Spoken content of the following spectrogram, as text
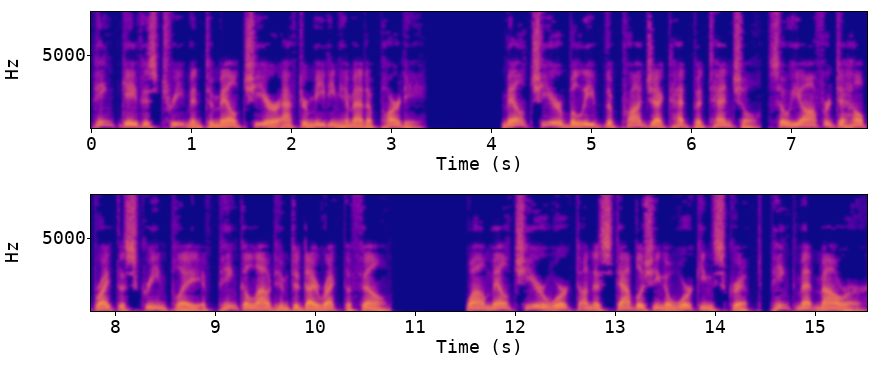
Pink gave his treatment to Melchior after meeting him at a party. Melchior believed the project had potential, so he offered to help write the screenplay if Pink allowed him to direct the film. While Melchior worked on establishing a working script, Pink met Maurer,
